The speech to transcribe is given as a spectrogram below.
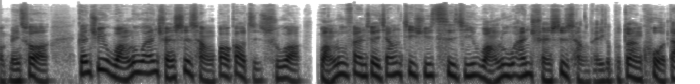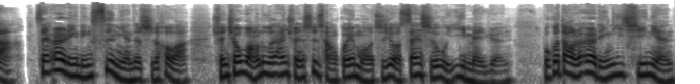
哦，没错，根据网络安全市场报告指出啊，网络犯罪将继续刺激网络安全市场的一个不断扩大。在二零零四年的时候啊，全球网络安全市场规模只有三十五亿美元。不过到了二零一七年，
